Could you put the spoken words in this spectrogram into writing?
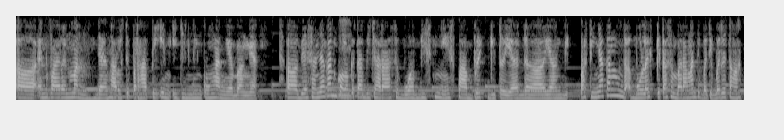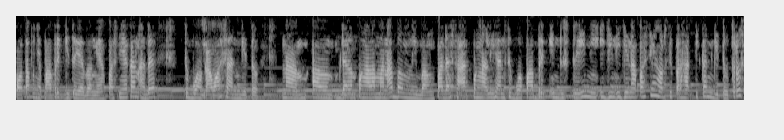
uh, environment yang harus diperhatiin izin lingkungan ya Bang ya uh, biasanya kan kalau kita bicara sebuah bisnis pabrik gitu ya, the, yang di, pastinya kan nggak boleh kita sembarangan tiba-tiba di tengah kota punya pabrik gitu ya bang ya. Pastinya kan ada sebuah iya. kawasan gitu. Nah um, dalam pengalaman abang nih bang, pada saat pengalihan sebuah pabrik industri ini, izin-izin apa sih yang harus diperhatikan gitu? Terus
